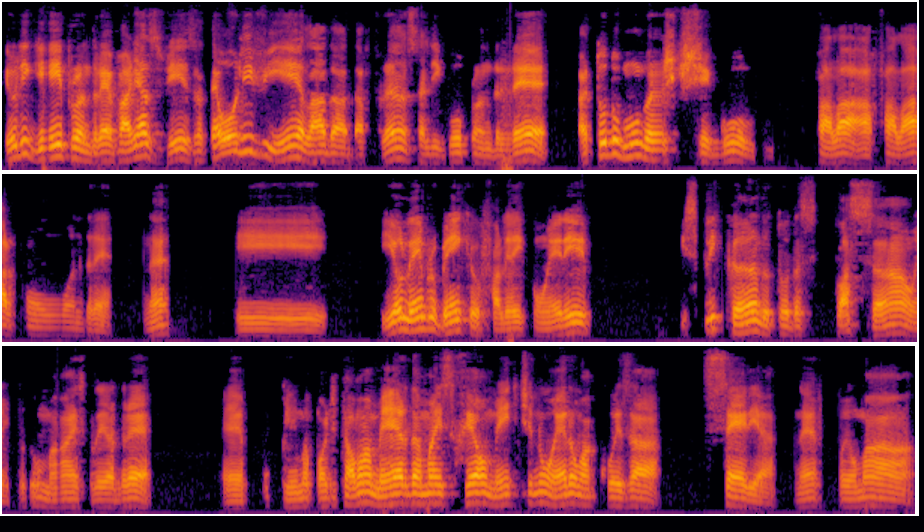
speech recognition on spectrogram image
eu liguei para o André várias vezes, até o Olivier lá da, da França ligou para o André, todo mundo acho que chegou falar, a falar com o André, né? E, e eu lembro bem que eu falei com ele explicando toda a situação e tudo mais. Falei, André, é, o clima pode estar uma merda, mas realmente não era uma coisa séria, né? Foi uma,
